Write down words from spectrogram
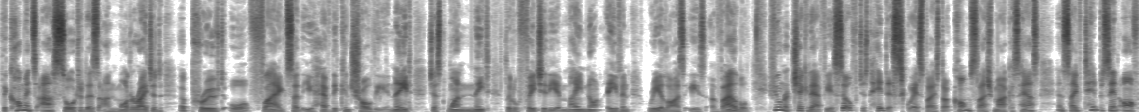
The comments are sorted as unmoderated, approved, or flagged so that you have the control that you need. Just one neat little feature that you may not even realize is available. If you want to check it out for yourself, just head to squarespace.com slash marcushouse and save 10% off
